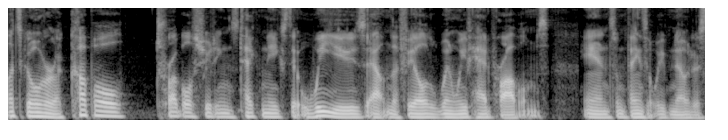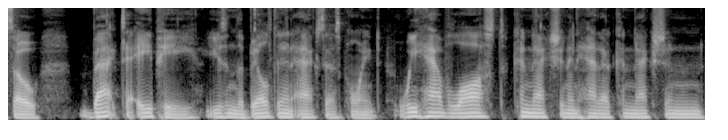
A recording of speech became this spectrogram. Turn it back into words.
let's go over a couple troubleshooting techniques that we use out in the field when we've had problems and some things that we've noticed. So, back to AP using the built in access point, we have lost connection and had a connection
